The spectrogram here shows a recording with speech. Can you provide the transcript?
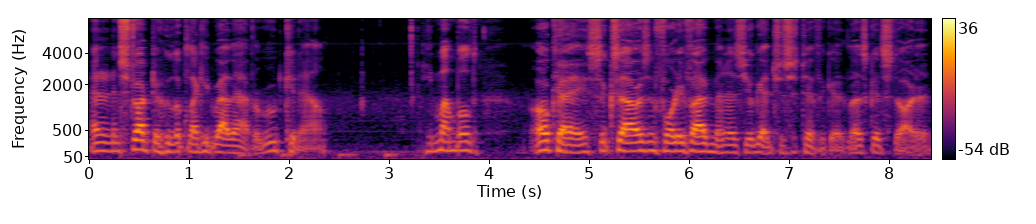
and an instructor who looked like he'd rather have a root canal. He mumbled, Okay, six hours and 45 minutes, you'll get your certificate. Let's get started.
